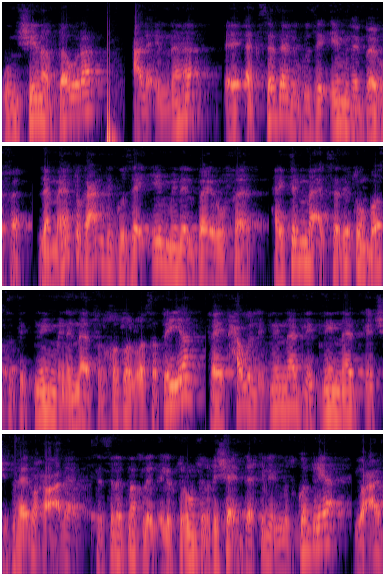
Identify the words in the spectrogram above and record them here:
ومشينا الدوره على إنها اكسده لجزيئين من البيروفات لما ينتج عندي جزيئين من البيروفات هيتم أكسدتهم بواسطة اثنين من ال NAD في الخطوة الوسطية فيتحول لاثنين NAD لاثنين NADH هيروحوا على سلسلة نقل الإلكترون في الغشاء الداخلي للميتوكوندريا يعاد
